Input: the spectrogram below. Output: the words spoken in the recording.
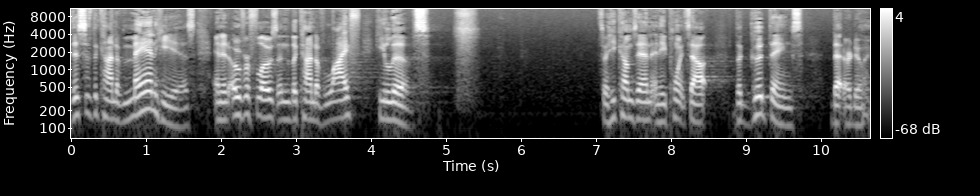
This is the kind of man he is, and it overflows into the kind of life he lives. So he comes in and he points out the good things that are doing.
